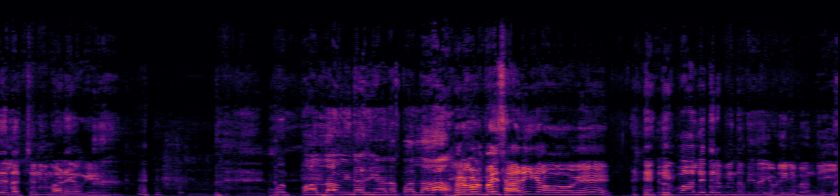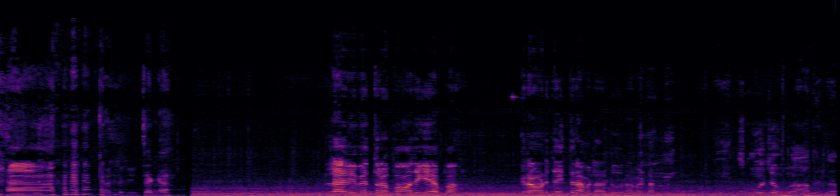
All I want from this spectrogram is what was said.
ਦੇ ਲੱਛਣ ਹੀ ਮਾੜੇ ਹੋ ਗਏ। ਓਏ ਪਾਲਾ ਵੀ ਨਾ ਸੀਗਾ ਦਾ ਪਾਲਾ। ਫਿਰ ਹੁਣ ਬਾਈ ਸਾਰੀ ਕਹੋ ਹੋ ਗਏ। ਪਾਲੇ ਤੇ ਰਵਿੰਦਰ ਦੀ ਤਾਂ ਜੋੜੀ ਨਹੀਂ ਬੰਦੀ ਹਾਂ। ਕੱਟ ਗਏ ਚੰਗਾ। ਲੈ ਵੀ ਮਿੱਤਰੋ ਪਹੁੰਚ ਗਏ ਆਪਾਂ। ਗਰਾਊਂਡ 'ਚ ਇੱਧਰ ਆ ਮਿਲਾ ਟੂਰਨਾਮੈਂਟ ਸਕੂਲ 'ਚ ਹੋਊਗਾ। ਆ ਫਿਰਦਾ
